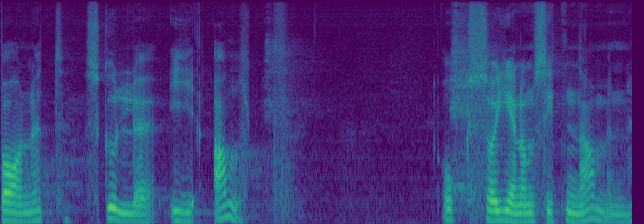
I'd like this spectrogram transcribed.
Barnet skulle i allt, också genom sitt namn,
